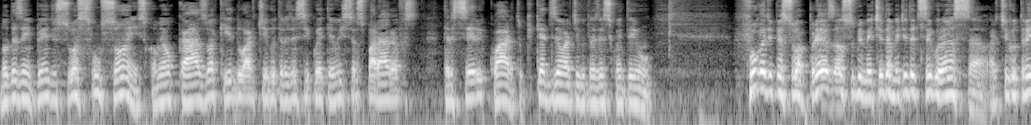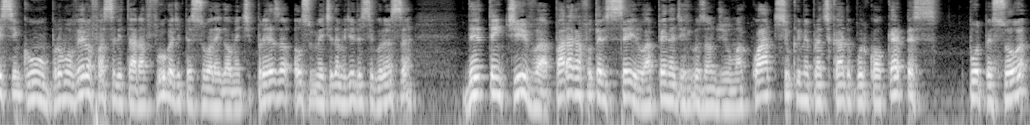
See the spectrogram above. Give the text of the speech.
no desempenho de suas funções, como é o caso aqui do artigo 351 e seus parágrafos 3 e 4. O que quer dizer o artigo 351? Fuga de pessoa presa ou submetida à medida de segurança. Artigo 351. Promover ou facilitar a fuga de pessoa legalmente presa ou submetida à medida de segurança detentiva. Parágrafo 3. A pena de reclusão de 1 a 4 se o crime é praticado por qualquer pe por pessoa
